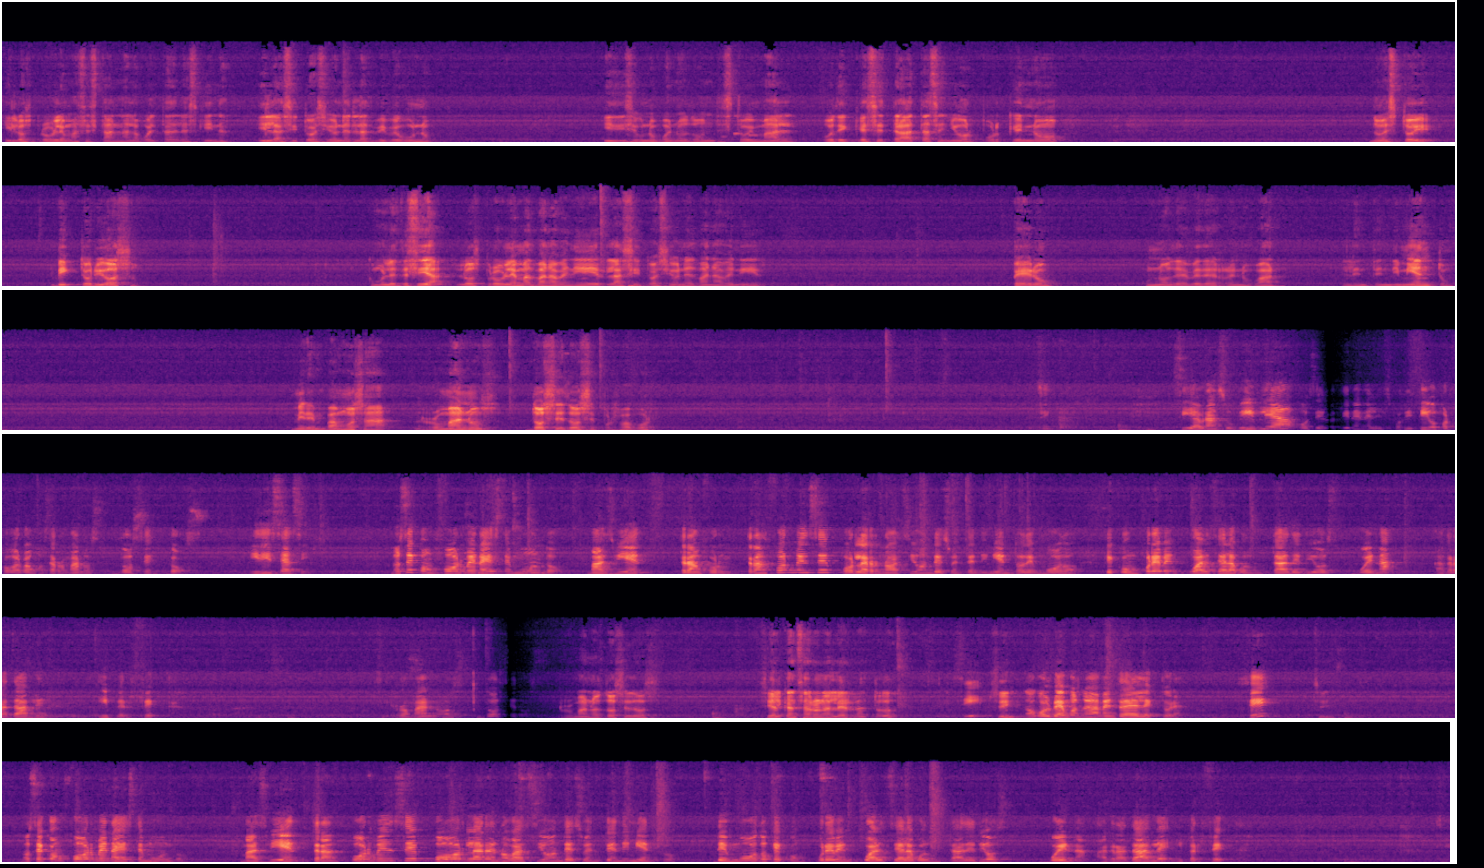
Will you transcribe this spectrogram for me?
Y los problemas están a la vuelta de la esquina y las situaciones las vive uno. Y dice uno, bueno, ¿dónde estoy mal? ¿O de qué se trata, Señor? ¿Por qué no, no estoy victorioso? Como les decía, los problemas van a venir, las situaciones van a venir, pero uno debe de renovar el entendimiento. Miren, vamos a Romanos 12:12, 12, por favor. Sí. Si abran su Biblia o si lo tienen en el dispositivo, por favor, vamos a Romanos 12:2. 2. Y dice así: No se conformen a este mundo, más bien transfórmense por la renovación de su entendimiento de modo que comprueben cuál sea la voluntad de Dios buena, agradable y perfecta. Romanos 12.2. Romanos 12.2. ¿Sí alcanzaron a leerla todos? Sí. ¿Sí? No volvemos nuevamente a la lectura. ¿Sí? Sí. No se conformen a este mundo, más bien transfórmense por la renovación de su entendimiento, de modo que comprueben cuál sea la voluntad de Dios, buena, agradable y perfecta.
